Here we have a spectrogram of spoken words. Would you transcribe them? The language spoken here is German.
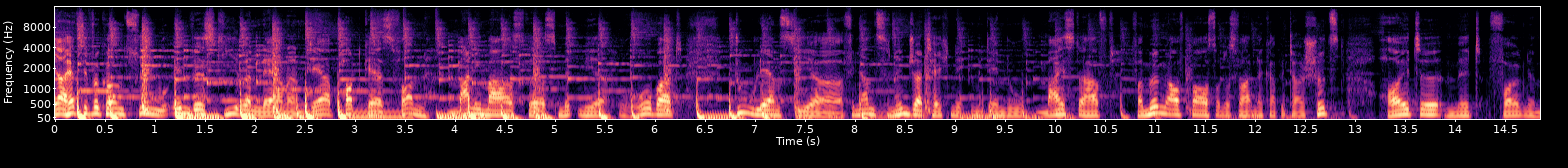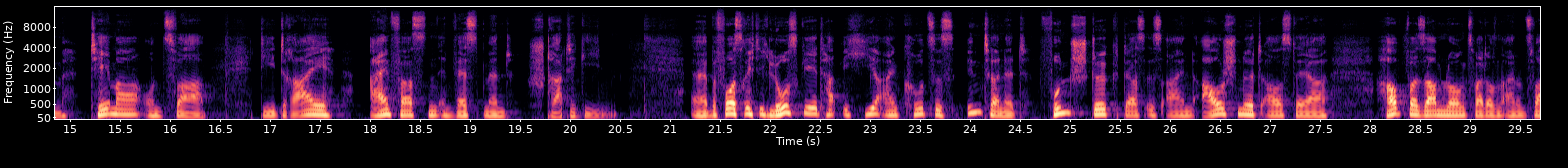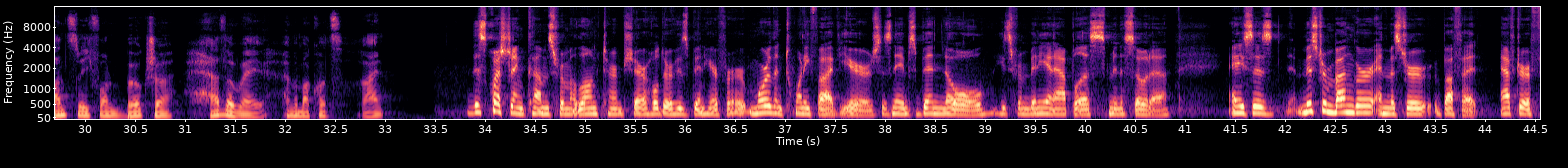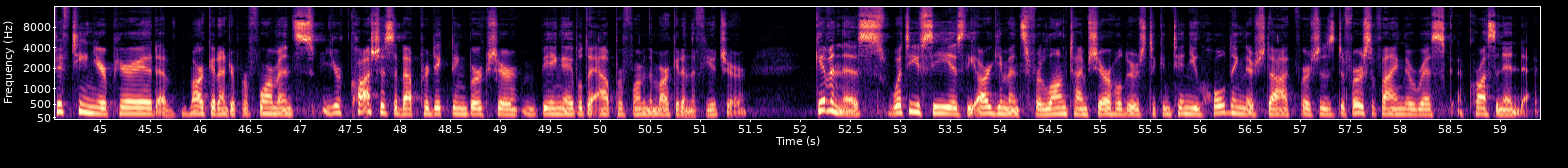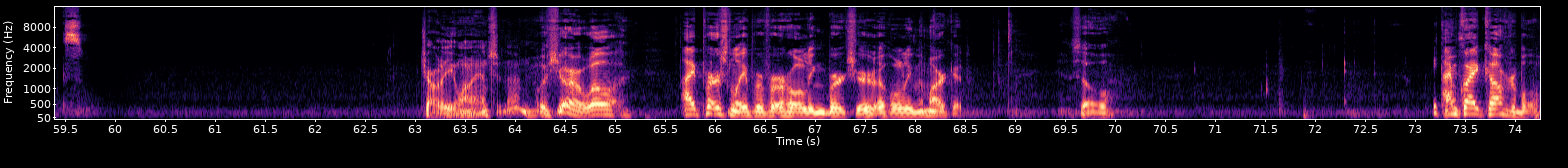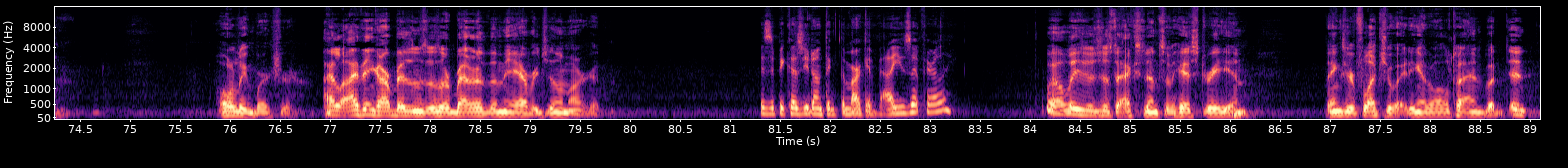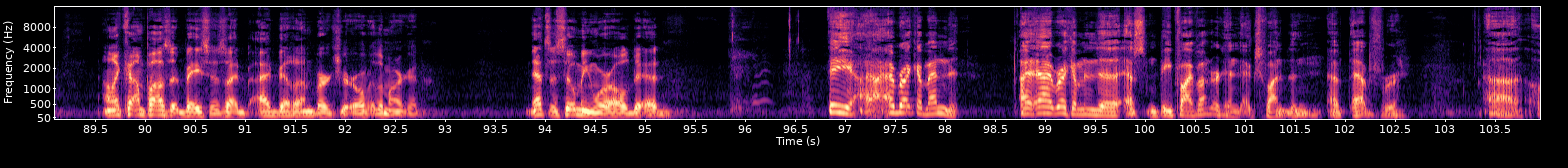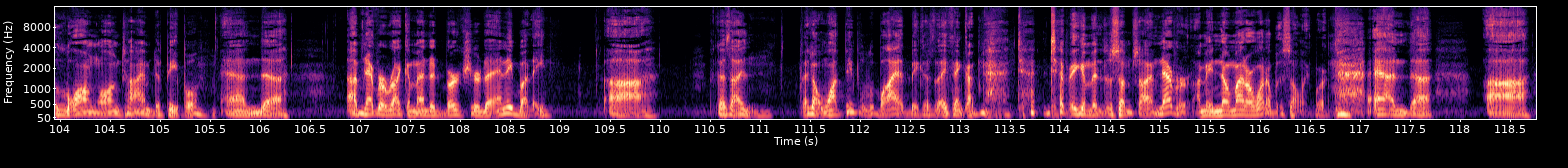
Ja, herzlich willkommen zu Investieren lernen, der Podcast von Money Masters mit mir, Robert. Du lernst hier Finanz-Ninja-Techniken, mit denen du meisterhaft Vermögen aufbaust und das vorhandene Kapital schützt. Heute mit folgendem Thema und zwar die drei einfachsten Investmentstrategien. Äh, bevor es richtig losgeht, habe ich hier ein kurzes Internet-Fundstück. Das ist ein Ausschnitt aus der Hauptversammlung 2021 von Berkshire Hathaway. Hören wir mal kurz rein. This question comes from a long term shareholder who's been here for more than 25 years. His name's Ben Knoll. He's from Minneapolis, Minnesota. And he says, Mr. Munger and Mr. Buffett, after a 15 year period of market underperformance, you're cautious about predicting Berkshire being able to outperform the market in the future. Given this, what do you see as the arguments for longtime shareholders to continue holding their stock versus diversifying their risk across an index? Charlie, you want to answer that? Well, sure. Well, I personally prefer holding Berkshire to holding the market. So because I'm quite comfortable holding Berkshire. I, I think our businesses are better than the average in the market. Is it because you don't think the market values it fairly? Well, these are just accidents of history, and things are fluctuating at all times. But in, on a composite basis, I'd, I'd bet on Berkshire over the market. That's assuming we're all dead. The I recommend I, I recommend the S and P 500 index fund, and have for uh, a long, long time to people. And uh, I've never recommended Berkshire to anybody uh, because I I don't want people to buy it because they think I'm tipping them into some side. Never. I mean, no matter what it was selling for. And uh, uh,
